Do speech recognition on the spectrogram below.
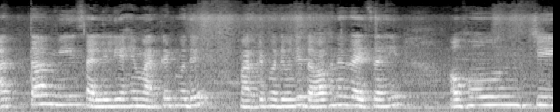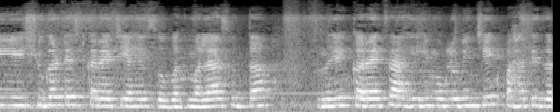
आत्ता मी चाललेली आहे मार्केटमध्ये. मार्केटमध्ये म्हणजे दवाखान्यात जायचं आहे. अहोनची शुगर टेस्ट करायची आहे. सोबत मला सुद्धा म्हणजे करायचं आहे. हिमोग्लोबिन चेक पाहते. जर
